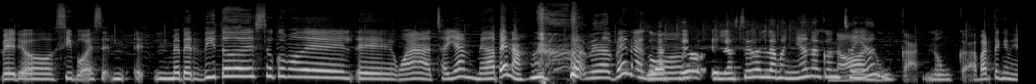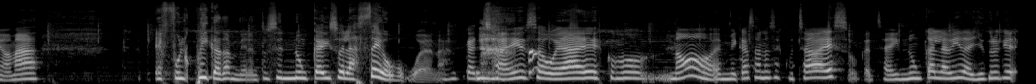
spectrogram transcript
pero sí, pues, eh, me perdí todo eso como de, eh, bueno, Chayanne, me da pena, me da pena, El, como... aseo, el aseo en la mañana con no, Chayanne. nunca, nunca. Aparte que mi mamá es full cuica también, entonces nunca hizo el aseo, pues, weona, ¿cachai? Esa weá es como, no, en mi casa no se escuchaba eso, ¿cachai? Nunca en la vida. Yo creo que,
